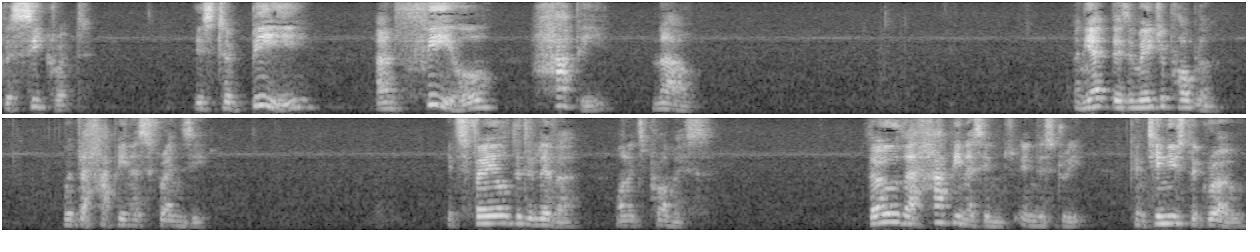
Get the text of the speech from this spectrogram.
The Secret, is to be and feel happy now. And yet there's a major problem with the happiness frenzy. It's failed to deliver on its promise. Though the happiness in industry continues to grow,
